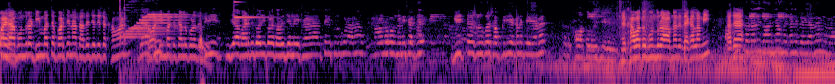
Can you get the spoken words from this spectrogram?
পায়রা বন্ধুরা ডিম বাচ্চা পারছে না তাদের যদি এটা খাওয়ান আবার ডিম- বাচ্চা চালু করে দেবে। যারা বাড়িতে তৈরি করে তাদের জন্য এই ফেনা থেকে শুরু করে নানান রকম জিনিস আছে। গ্রিড থেকে শুরু করে সব কিছু এখানে পেয়ে যাবেন। খাওয়া তো বন্ধুরা আপনাদের দেখালামই। তাছাড়া টোটালি সরঞ্জাম এখানে পেয়ে যাবেন এবং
